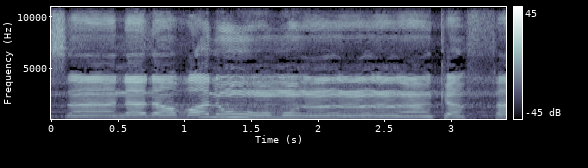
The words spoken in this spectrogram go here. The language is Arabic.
الإنسان لظلوم كفار.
